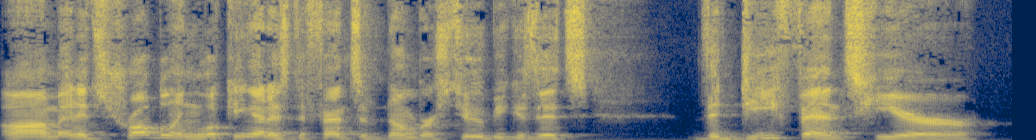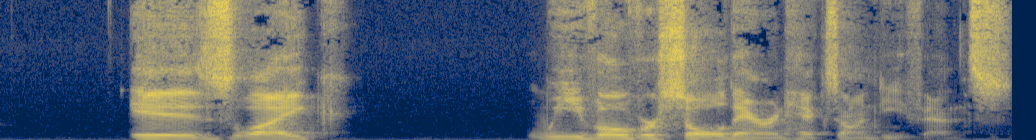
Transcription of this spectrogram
Um, and it's troubling looking at his defensive numbers too, because it's the defense here is like we've oversold Aaron Hicks on defense.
